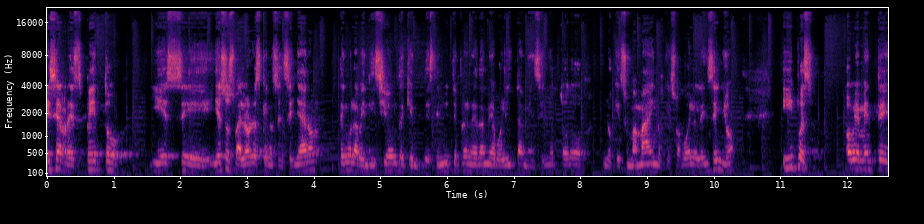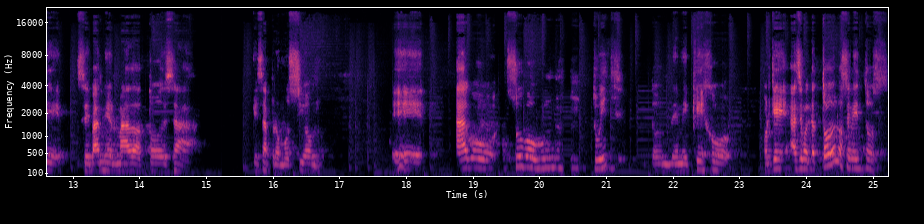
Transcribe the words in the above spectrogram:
ese respeto y, ese, y esos valores que nos enseñaron. Tengo la bendición de que desde muy temprana edad mi abuelita me enseñó todo lo que su mamá y lo que su abuela le enseñó. Y pues obviamente se va mi a toda esa, esa promoción eh, hago, subo un tweet donde me quejo, porque hace cuenta, todos los eventos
